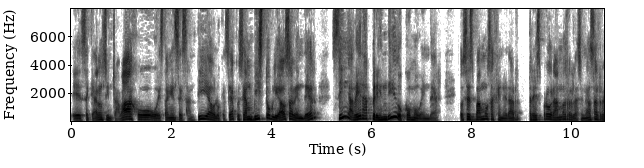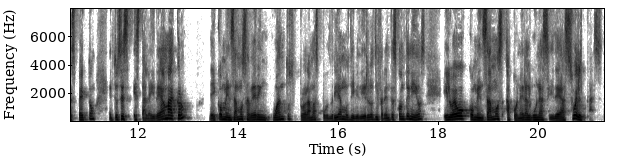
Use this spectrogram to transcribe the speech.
eh, se quedaron sin trabajo o están en cesantía o lo que sea, pues se han visto obligados a vender sin haber aprendido cómo vender. Entonces, vamos a generar tres programas relacionados al respecto. Entonces, está la idea macro, de ahí comenzamos a ver en cuántos programas podríamos dividir los diferentes contenidos y luego comenzamos a poner algunas ideas sueltas.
